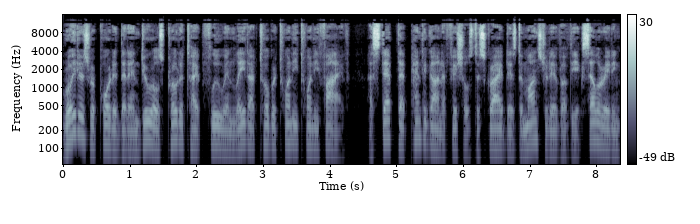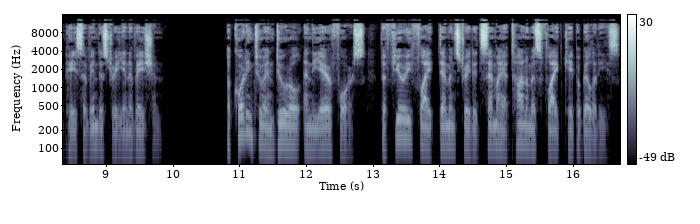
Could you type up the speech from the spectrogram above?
Reuters reported that Anduril's prototype flew in late October 2025, a step that Pentagon officials described as demonstrative of the accelerating pace of industry innovation. According to Anduril and the Air Force, the Fury flight demonstrated semi-autonomous flight capabilities.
